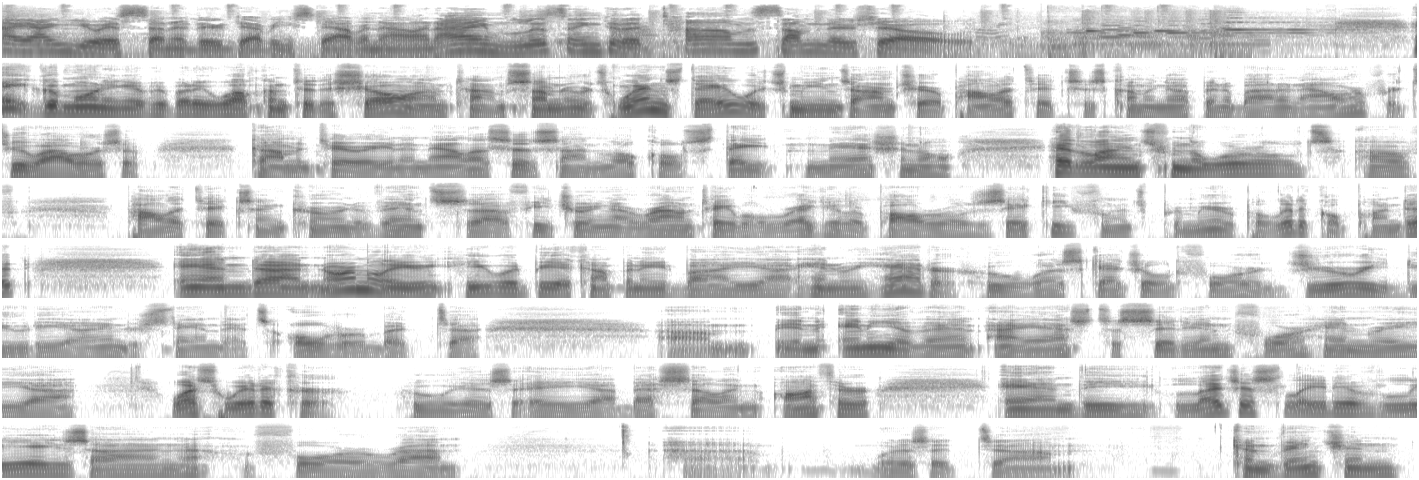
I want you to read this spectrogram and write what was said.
Hi, I'm U.S. Senator Debbie Stabenow, and I'm listening to the Tom Sumner Show. Hey, good morning, everybody. Welcome to the show. I'm Tom Sumner. It's Wednesday, which means Armchair Politics is coming up in about an hour for two hours of commentary and analysis on local, state, and national headlines from the worlds of politics and current events, uh, featuring our roundtable regular Paul Rozycki, Flint's premier political pundit. And uh, normally he would be accompanied by uh, Henry Hatter, who was scheduled for jury duty. I understand that's over, but uh, um, in any event, I asked to sit in for Henry uh, Wes Whitaker, who is a uh, best selling author and the legislative liaison for, um, uh, what is it, um, Convention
